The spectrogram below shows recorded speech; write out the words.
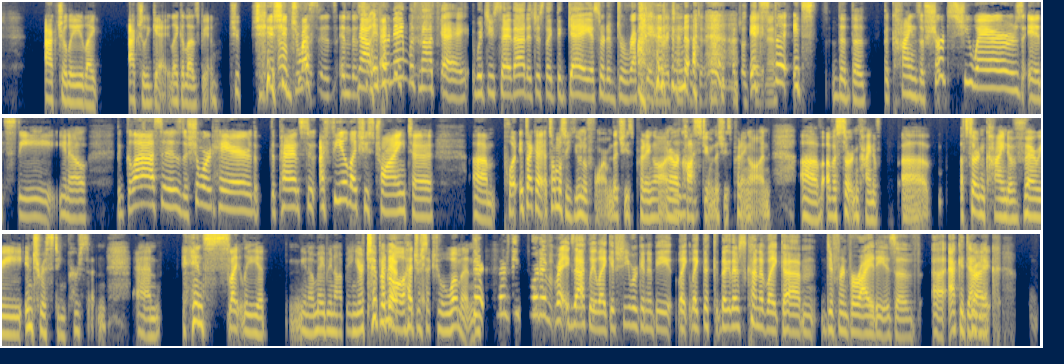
actually like actually gay like a lesbian she she, she dresses in this Now, if her name was not gay, would you say that? It's just like the gay is sort of directing your attention No. to her potential gayness. it's the it's the the the kinds of shirts she wears it's the you know the glasses the short hair the the pantsuit i feel like she's trying to um put it's like a it's almost a uniform that she's putting on or a costume that she's putting on of of a certain kind of uh a certain kind of very interesting person and hints slightly at you know maybe not being your typical heterosexual woman there, there's these sort of right exactly like if she were going to be like like the, the there's kind of like um different varieties of uh academic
